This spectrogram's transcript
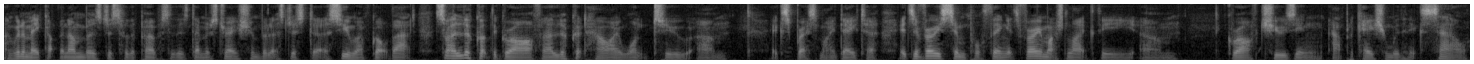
I'm going to make up the numbers just for the purpose of this demonstration, but let's just uh, assume I've got that. So I look at the graph and I look at how I want to um, express my data. It's a very simple thing. It's very much like the um, graph choosing application within Excel.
